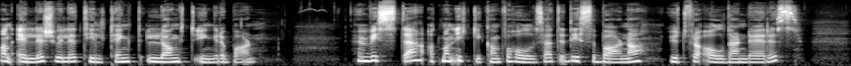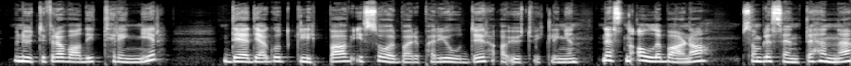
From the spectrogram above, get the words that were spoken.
man ellers ville tiltenkt langt yngre barn. Hun visste at man ikke kan forholde seg til disse barna ut fra alderen deres, men ut ifra hva de trenger, det de har gått glipp av i sårbare perioder av utviklingen. Nesten alle barna som ble sendt til henne,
